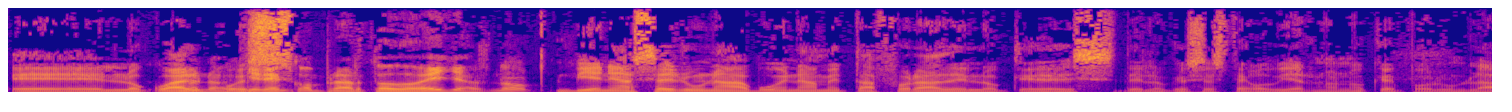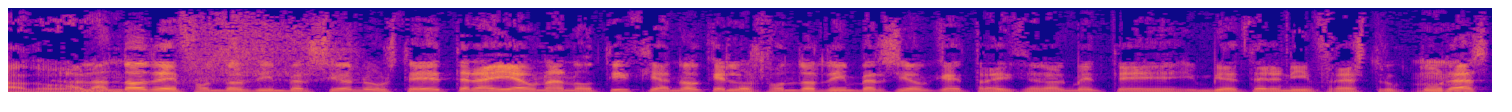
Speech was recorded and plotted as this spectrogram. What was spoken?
eh, lo cual Bueno, pues quieren comprar todo ellos, ¿no? viene a ser una buena metáfora de lo que es de lo que es este gobierno, ¿no? Que por un lado Hablando de fondos de inversión, usted traía una noticia, ¿no? Que los fondos de inversión que tradicionalmente invierten en infraestructuras,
